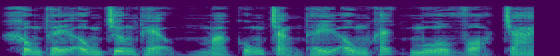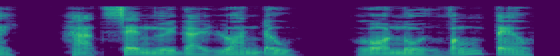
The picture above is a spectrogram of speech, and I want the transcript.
Không thấy ông Trương Thẹo mà cũng chẳng thấy ông khách mua vỏ chai, hạt sen người Đài Loan đâu. Gò nổi vắng teo,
